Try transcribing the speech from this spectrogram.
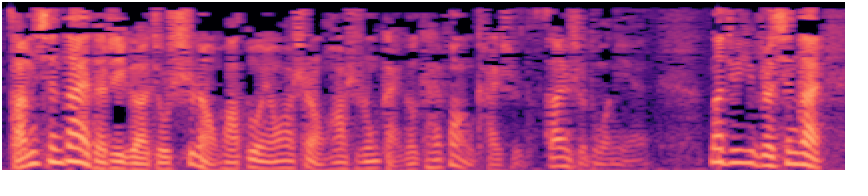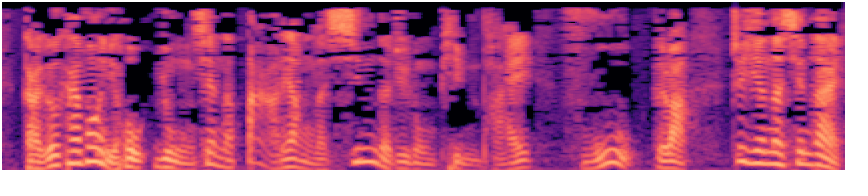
咱们现在的这个就市场化、多元化市场化是从改革开放开始的三十多年，那就意味着现在改革开放以后涌现了大量的新的这种品牌服务，对吧？这些呢，现在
